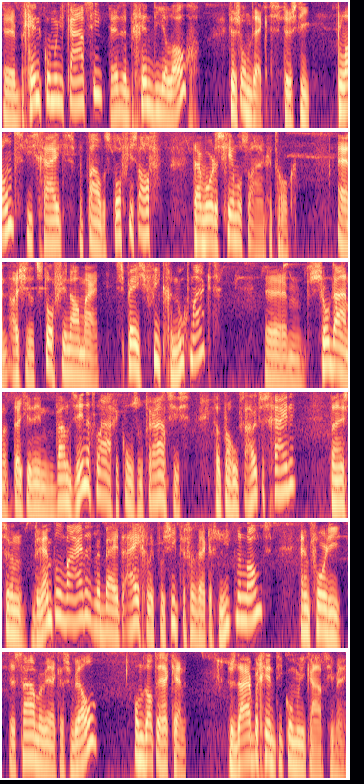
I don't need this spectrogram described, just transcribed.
eh, begincommunicatie, hè, de begindialoog, dus ontdekt. Dus die plant die scheidt bepaalde stofjes af, daar worden schimmels van aangetrokken. En als je dat stofje nou maar specifiek genoeg maakt, ehm, zodanig dat je in waanzinnig lage concentraties dat maar hoeft uit te scheiden, dan is er een drempelwaarde waarbij het eigenlijk voor ziekteverwekkers niet meer loont en voor die samenwerkers wel om dat te herkennen. Dus daar begint die communicatie mee.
